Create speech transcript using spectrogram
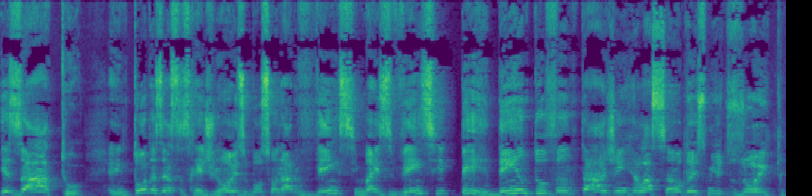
Exato. Em todas essas regiões, o Bolsonaro vence, mas vence perdendo vantagem em relação a 2018.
